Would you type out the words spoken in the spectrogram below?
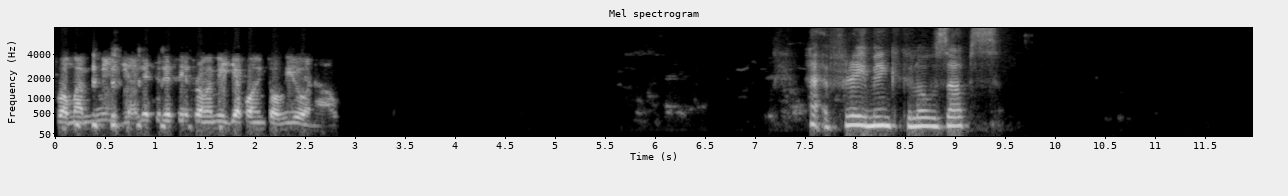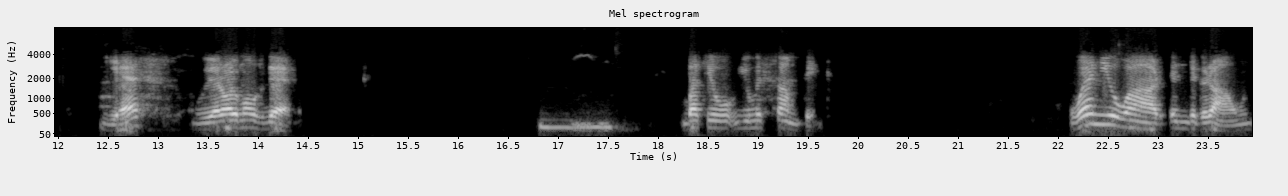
From a media literacy, from a media point of view now. Framing close-ups. Yes, we are almost there. Mm, But you, you miss something. When you are in the ground,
